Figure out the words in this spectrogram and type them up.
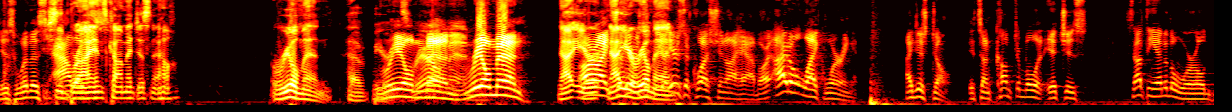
is with us. you see Alex. Brian's comment just now? Real men have beards. Real, Real men. men. Real men. Now you're, All right, now so you're a real the deal. man. Here's a question I have. All right, I don't like wearing it. I just don't. It's uncomfortable. It itches. It's not the end of the world,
